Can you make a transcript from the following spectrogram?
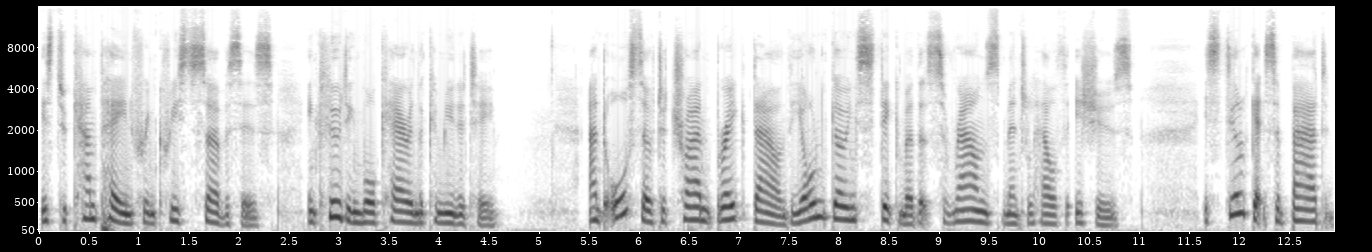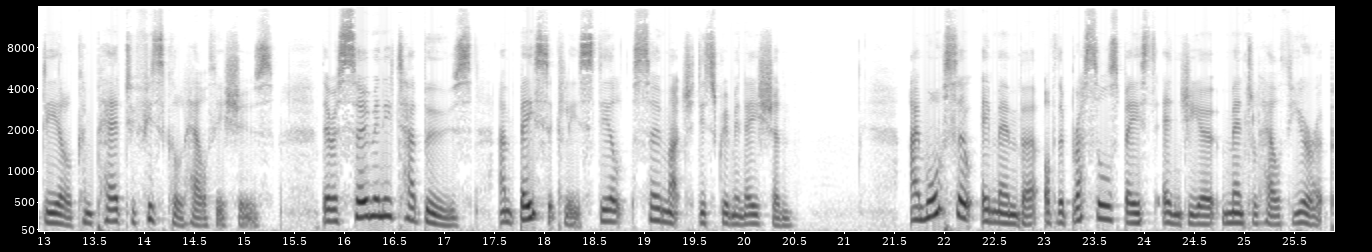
is to campaign for increased services, including more care in the community, and also to try and break down the ongoing stigma that surrounds mental health issues. It still gets a bad deal compared to physical health issues. There are so many taboos and basically still so much discrimination. I'm also a member of the Brussels based NGO Mental Health Europe,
